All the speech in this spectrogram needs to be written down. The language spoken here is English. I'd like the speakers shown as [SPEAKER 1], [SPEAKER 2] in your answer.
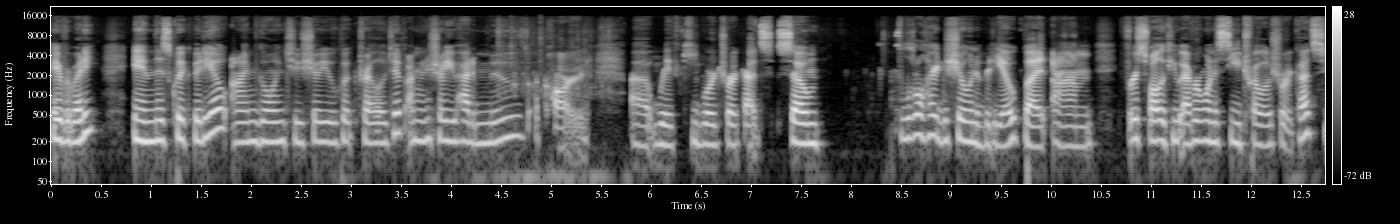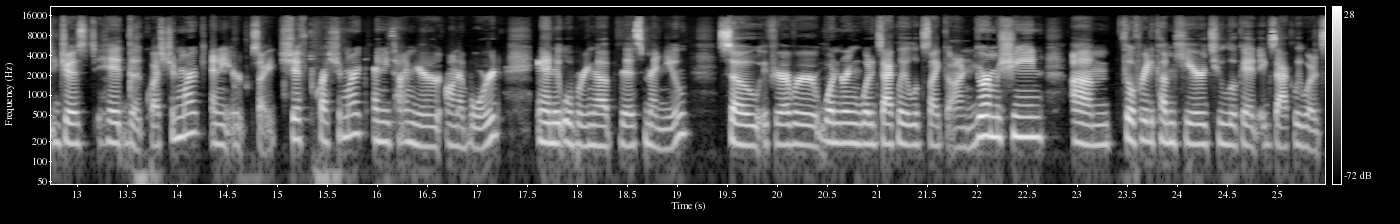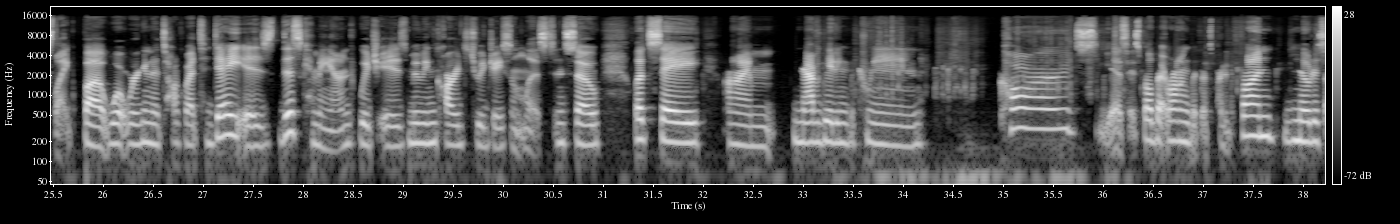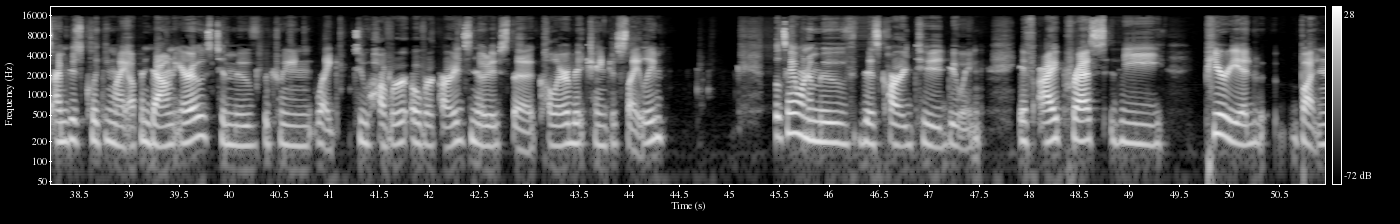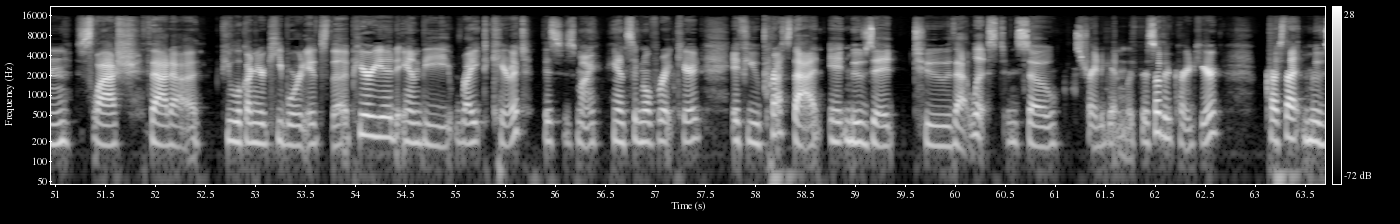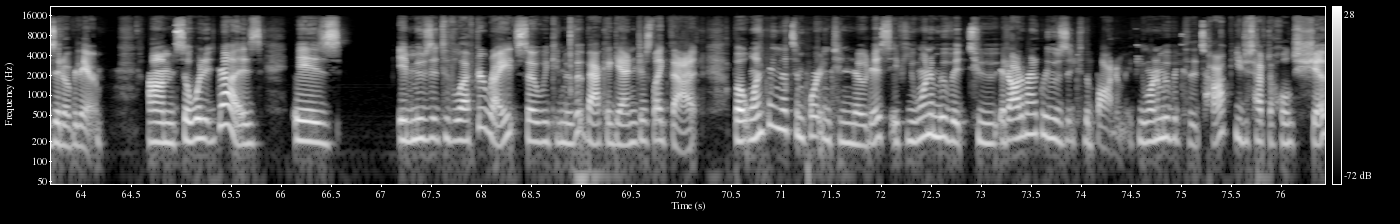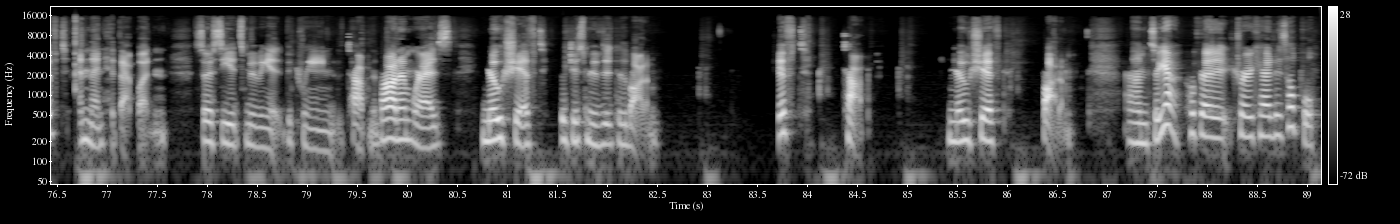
[SPEAKER 1] Hey everybody, in this quick video I'm going to show you a quick Trello tip. I'm going to show you how to move a card uh, with keyboard shortcuts. So it's a little hard to show in a video, but um, first of all, if you ever want to see Trello shortcuts, just hit the question mark, any or sorry, shift question mark anytime you're on a board, and it will bring up this menu. So if you're ever wondering what exactly it looks like on your machine, um, feel free to come here to look at exactly what it's like. But what we're going to talk about today is this command, which is moving cards to adjacent lists. And so let's say I'm navigating between cards. Yes, I spelled that wrong, but that's part of the fun. Notice I'm just clicking my up and down arrows to move between, like, to hover over cards. Notice the color of it changes slightly. Let's say I want to move this card to doing. If I press the period button slash that, uh, if you look on your keyboard, it's the period and the right caret. This is my hand signal for right caret. If you press that, it moves it to that list. And so let's try it again with this other card here. Press that, moves it over there. Um, so what it does is it moves it to the left or right, so we can move it back again just like that. But one thing that's important to notice, if you want to move it to, it automatically moves it to the bottom. If you want to move it to the top, you just have to hold shift and then hit that button. So see it's moving it between the top and the bottom, whereas no shift, it just moves it to the bottom. Shift, top. No shift, bottom. Um, so yeah, hope that shortcut is helpful.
